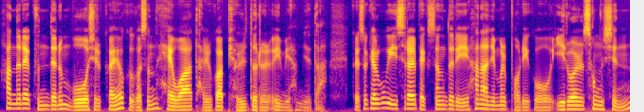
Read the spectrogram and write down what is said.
하늘의 군대는 무엇일까요? 그것은 해와 달과 별들을 의미합니다. 그래서 결국 이스라엘 백성들이 하나님을 버리고 1월 성신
